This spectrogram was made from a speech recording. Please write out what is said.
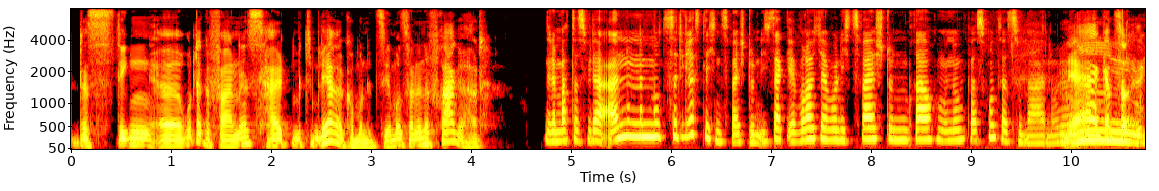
das Ding äh, runtergefahren ist, halt mit dem Lehrer kommunizieren muss, weil er eine Frage hat? Ja, dann macht das wieder an und dann nutzt er die restlichen zwei Stunden. Ich sag, er braucht ja wohl nicht zwei Stunden brauchen, um irgendwas runterzuladen, oder? Ja, ganz so, das,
